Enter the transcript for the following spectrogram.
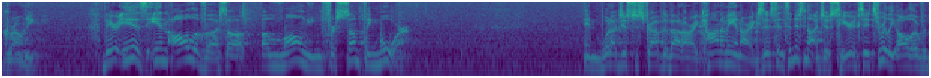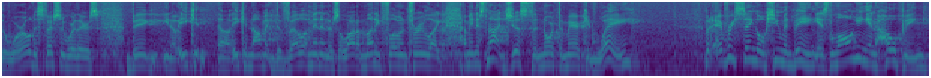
groaning. There is in all of us a, a longing for something more. And what I just described about our economy and our existence, and it's not just here, it's, it's really all over the world, especially where there's big, you know, eco- uh, economic development and there's a lot of money flowing through. Like, I mean, it's not just the North American way. But every single human being is longing and hoping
